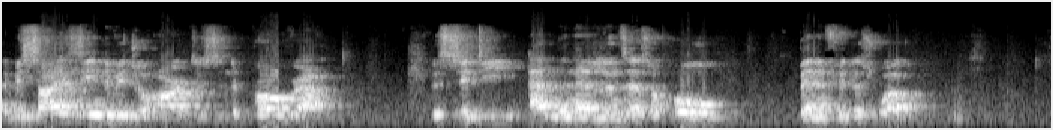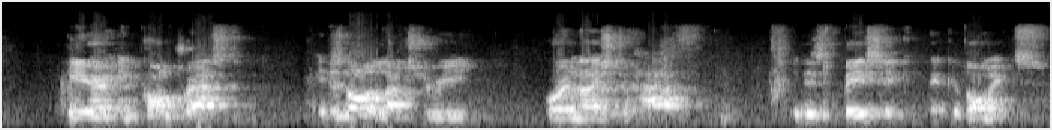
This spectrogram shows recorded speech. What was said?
And besides the individual artists in the program, the city and the Netherlands as a whole benefit as well. Here, in contrast, it is not a luxury or a nice to have, it is basic economics.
